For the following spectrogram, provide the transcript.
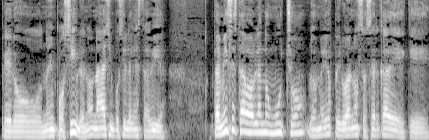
pero no imposible, ¿no? Nada es imposible en esta vida. También se estaba hablando mucho, los medios peruanos, acerca de que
